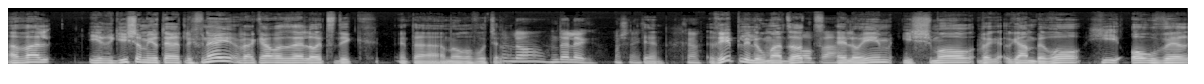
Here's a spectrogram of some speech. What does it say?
אבל היא הרגישה מיותרת לפני, והקרב הזה לא הצדיק את המעורבות שלה. לא, נדלג, מה שנקרא. כן. כן. ריפלי לעומת זאת, הופה. אלוהים ישמור, וגם ב-Raw, היא over,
